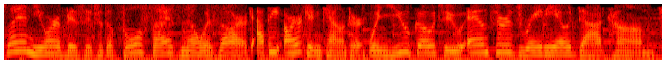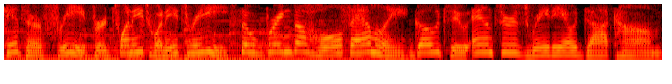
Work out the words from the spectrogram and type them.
Plan your visit to the full-size Noah's Ark at the Ark Encounter when you go to AnswersRadio.com. Kids are free for 2023, so bring the whole family. Go to AnswersRadio.com.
